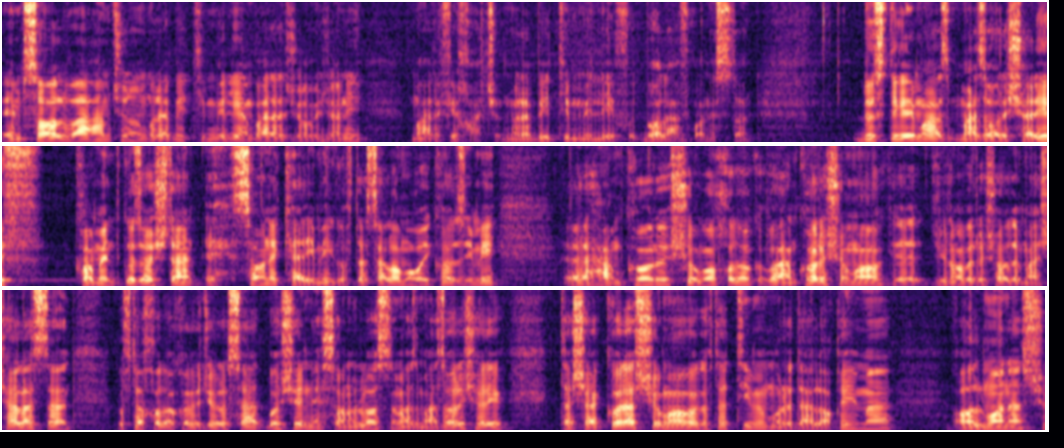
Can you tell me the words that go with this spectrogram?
امسال و همچنان مربی تیم ملی هم بعد از جام جهانی معرفی خواهد شد. مربی تیم ملی فوتبال افغانستان. دوست دیگه ما از مزار شریف کامنت گذاشتن. احسان کریمی گفته سلام آقای کاظمی. همکار شما خدا و همکار شما که جناب رشاد مشعل هستند گفته خدا کنه جور سعد باشه نحسان الله از مزار شریف. تشکر از شما و گفته تیم مورد علاقه ما آلمان است.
